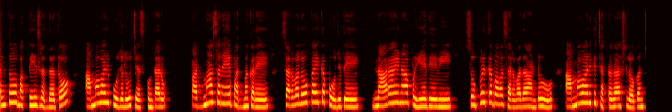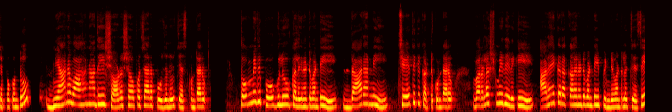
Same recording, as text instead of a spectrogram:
ఎంతో భక్తి శ్రద్ధలతో అమ్మవారి పూజలు చేసుకుంటారు. పద్మాసనే పద్మకరే సర్వలోకైక పూజితే నారాయణ ప్రియేదేవి సుప్రీత భవ సర్వదా అంటూ అమ్మవారికి చక్కగా శ్లోకం చెప్పుకుంటూ జ్ఞాన వాహనాది షోడశోపచార పూజలు చేసుకుంటారు. తొమ్మిది పోగులు కలిగినటువంటి దారాన్ని చేతికి కట్టుకుంటారు. వరలక్ష్మీదేవికి అనేక రకాలైనటువంటి పిండి వంటలు చేసి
